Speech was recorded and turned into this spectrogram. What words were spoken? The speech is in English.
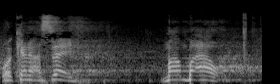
What can I say? Mamba out.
